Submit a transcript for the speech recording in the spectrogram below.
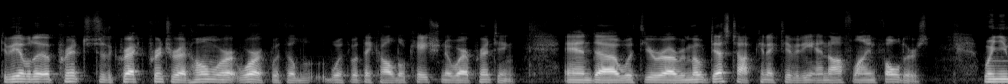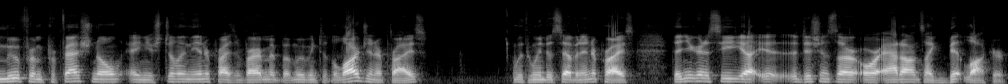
to be able to print to the correct printer at home or at work with, a, with what they call location-aware printing, and uh, with your uh, remote desktop connectivity and offline folders. When you move from professional and you're still in the enterprise environment but moving to the large enterprise, with Windows 7 Enterprise, then you're going to see uh, additions or, or add-ons like BitLocker,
